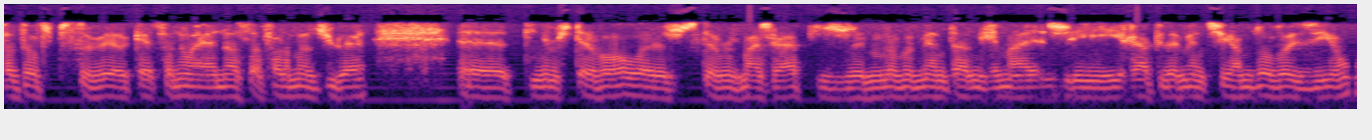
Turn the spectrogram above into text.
fazê-los perceber que essa não é a nossa forma de jogar. Uh, tínhamos de ter bolas, sermos mais rápidos, movimentarmos mais e rapidamente chegámos ao 2 e 1 um,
